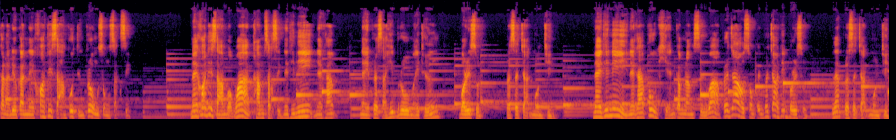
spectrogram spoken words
ขณะเดียวกันในข้อที่ 3 พูดถึงพระองค์ทรงศักดิ์สิทธิ์ ในข้อที่ 3 บอกว่าคำศักดิ์สิทธิ์ในที่นี้นะครับ ในภาษาฮิบรูหมายถึงบริสุทธิ์ปราศจากมลทิน ในที่นี่นะครับผู้เขียนกำลังสื่อว่าพระเจ้าทรงเป็นพระเจ้าที่บริสุทธิ์ และปราศจากมลทิน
